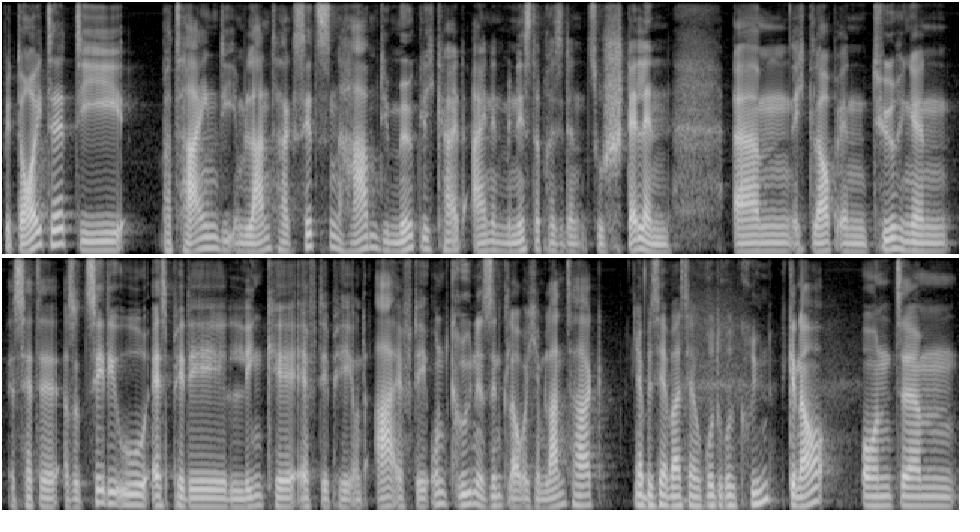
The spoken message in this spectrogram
Bedeutet, die Parteien, die im Landtag sitzen, haben die Möglichkeit, einen Ministerpräsidenten zu stellen. Ähm, ich glaube, in Thüringen, es hätte, also CDU, SPD, Linke, FDP und AfD und Grüne sind, glaube ich, im Landtag. Ja, bisher war es ja rot-rot-grün. Genau. Und ähm,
